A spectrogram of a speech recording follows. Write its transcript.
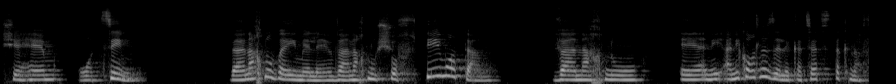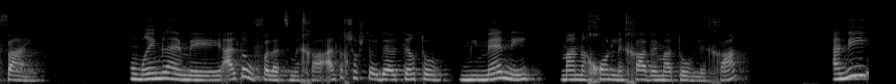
שהם רוצים. ואנחנו באים אליהם ואנחנו שופטים אותם, ואנחנו, אה, אני, אני קוראת לזה לקצץ את הכנפיים. אומרים להם, אה, אל תעוף על עצמך, אל תחשוב שאתה יודע יותר טוב ממני מה נכון לך ומה טוב לך. אני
